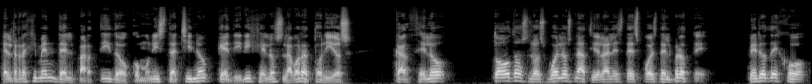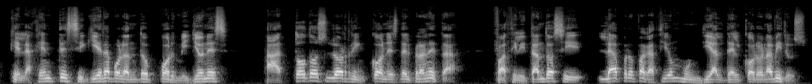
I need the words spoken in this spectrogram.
El régimen del Partido Comunista Chino que dirige los laboratorios canceló todos los vuelos nacionales después del brote, pero dejó que la gente siguiera volando por millones a todos los rincones del planeta, facilitando así la propagación mundial del coronavirus.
